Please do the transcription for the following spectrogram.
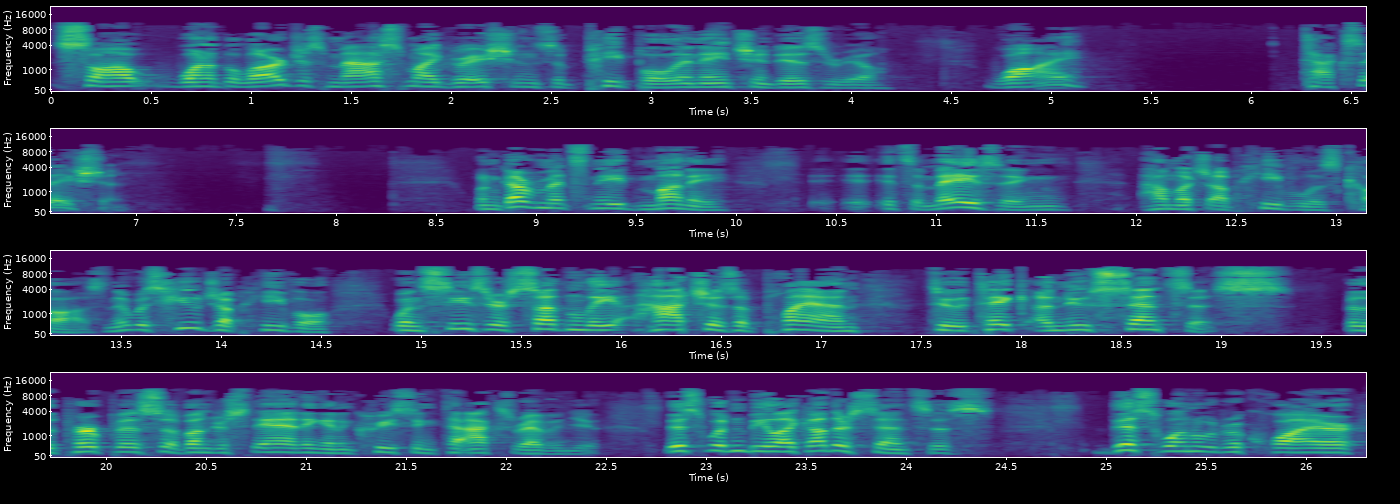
saw one of the largest mass migrations of people in ancient Israel. Why? Taxation. When governments need money, it's amazing how much upheaval is caused. And there was huge upheaval when Caesar suddenly hatches a plan to take a new census for the purpose of understanding and increasing tax revenue. This wouldn't be like other census. This one would require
